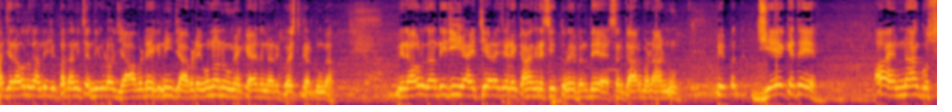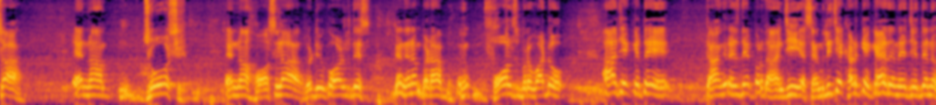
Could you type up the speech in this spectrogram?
ਅੱਜ ਰਾਹੁਲ ਗਾਂਧੀ ਜੀ ਪਤਾ ਨਹੀਂ ਚੰਡੀਗੜ੍ਹੋਂ ਜਾ ਵੜੇ ਕਿ ਨਹੀਂ ਜਾ ਵੜੇ, ਉਹਨਾਂ ਨੂੰ ਮੈਂ ਕਹਿ ਦੇਣਾ ਰਿਕੁਐਸਟ ਕਰ ਦੂੰਗਾ ਵੀ ਰਾਹੁਲ ਗਾਂਧੀ ਜੀ ਆ ਇੱਥੇ ਵਾਲੇ ਜਿਹੜੇ ਕਾਂਗਰਸੀ ਤੁਰੇ ਫਿਰਦੇ ਆ ਸਰਕਾਰ ਬਣਾਉਣ ਨੂੰ, ਵੀ ਜੇ ਕਿਤੇ ਆ ਇੰਨਾ ਗੁੱਸਾ, ਇੰਨਾ ਜੋਸ਼, ਇੰਨਾ ਹੌਸਲਾ ਵਾਟ ਯੂ ਕਾਲ ਦਿਸ ਕਹਿੰਦੇ ਨਾ ਬੜਾ ਫਾਲਸ ਬਰਵਾਡੋ, ਆ ਜੇ ਕਿਤੇ ਕਾਂਗਰਸ ਦੇ ਪ੍ਰਧਾਨ ਜੀ ਅਸੈਂਬਲੀ 'ਚ ਖੜ ਕੇ ਕਹਿ ਦਿੰਦੇ, ਜਿਸ ਦਿਨ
